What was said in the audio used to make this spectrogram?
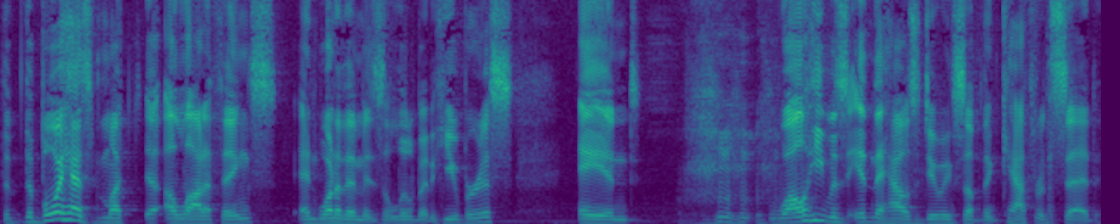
The the boy has much a lot of things, and one of them is a little bit of hubris. And while he was in the house doing something, Catherine said,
